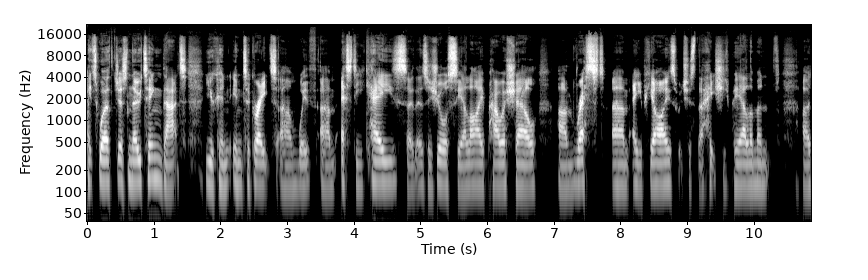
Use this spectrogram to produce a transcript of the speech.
it's worth just noting that you can integrate um, with um, SDKs. So there's Azure CLI, PowerShell, um, REST um, APIs, which is the HTTP element, uh,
